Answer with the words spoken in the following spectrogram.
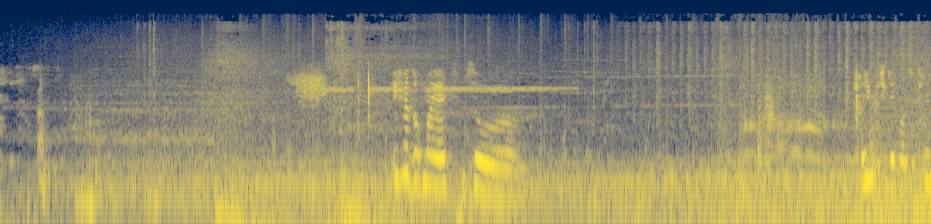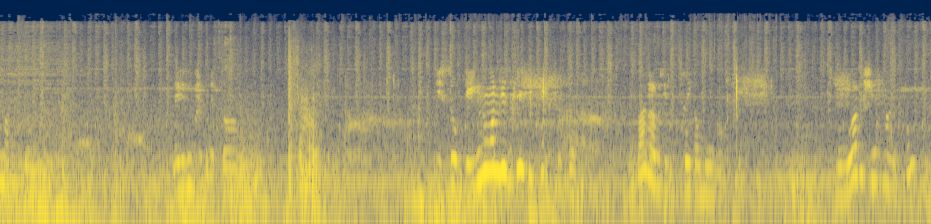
Ich versuche mal jetzt zu. Creme, ich gehe mal zu Creme-Aktion. Ne, die sind schon nicht da. Die nur diese richtig Textstücke. Das war, glaube ich, diese Trägermoore. Wo habe ich die noch mal gefunden?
